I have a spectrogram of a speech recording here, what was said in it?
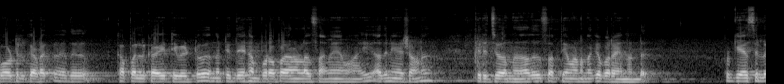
ബോട്ടിൽ കട ഇത് കപ്പലിൽ കയറ്റി വിട്ടു. എന്നിട്ട് ഇദ്ദേഹം പുറപ്പെടാനുള്ള സമയമായി. അതിനുശേഷമാണ് തിരിച്ചു വന്നത്. അത് സത്യമാണെന്നൊക്കെ പറയുന്നുണ്ട്. ഇപ്പോൾ കേസിൽ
